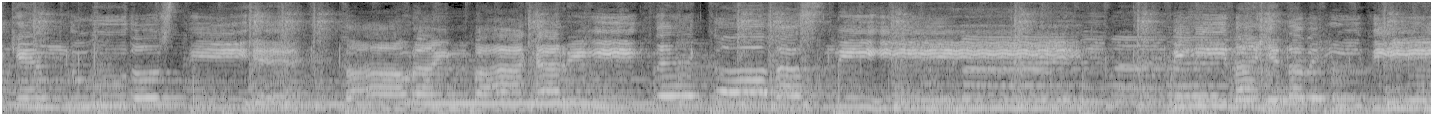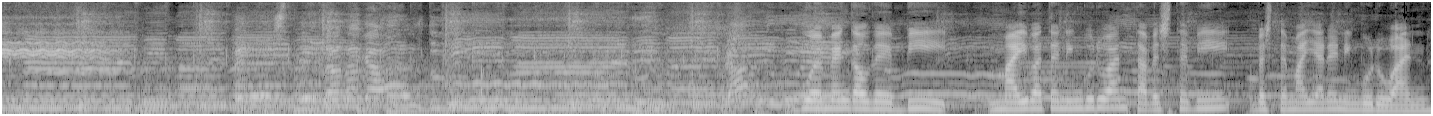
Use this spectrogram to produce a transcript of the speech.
Danak endu doztie ta orain bakarrik deko dazni Bimai eta baby Beste dana galdu Gu hemen gaude bi mai baten inguruan eta beste bi beste maiaren inguruan.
